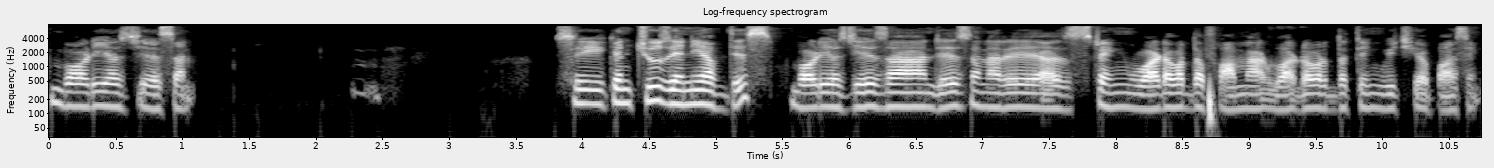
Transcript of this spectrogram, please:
body as json so you can choose any of this body as json json array as string whatever the format whatever the thing which you are passing.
